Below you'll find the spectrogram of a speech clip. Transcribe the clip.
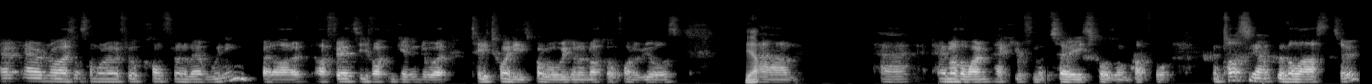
Aaron Rai's not someone I would feel confident about winning, but I, I fancy if I can get into a T20, he's probably going to knock off one of yours. Yep. Um, uh, another one accurate from the tee, scores one putt for. I'm tossing up with the last two.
